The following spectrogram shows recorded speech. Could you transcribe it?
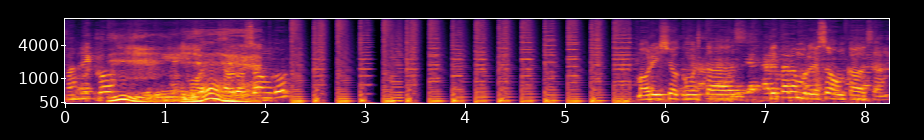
Más rico. Mmm, yeah. Sabrosongo. Mauricio, ¿cómo estás? ¿Qué tal hamburguesón, causa?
